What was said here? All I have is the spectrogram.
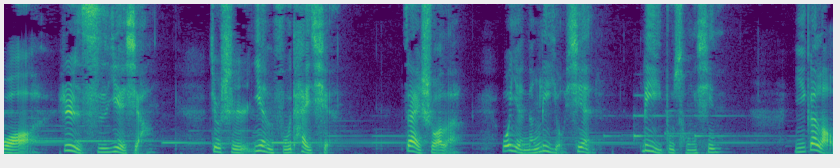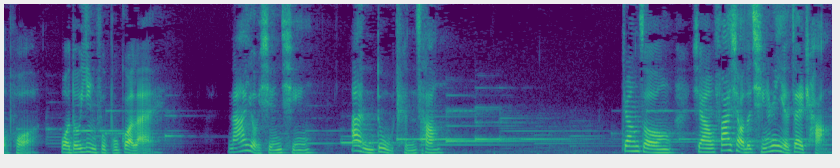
我日思夜想，就是艳福太浅。再说了，我也能力有限，力不从心，一个老婆我都应付不过来，哪有闲情暗度陈仓？”张总想发小的情人也在场，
